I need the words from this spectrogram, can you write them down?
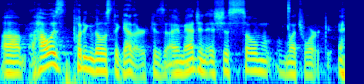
um, how is putting those together? Because I imagine it's just so much work. It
